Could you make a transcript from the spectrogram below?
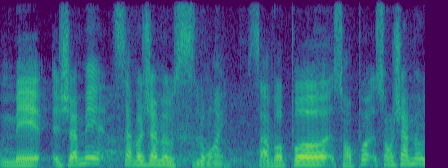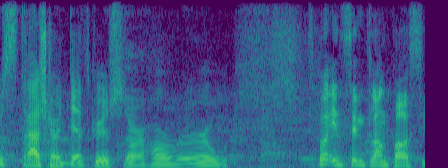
mais jamais, ça va jamais aussi loin. Ça va pas, sont pas, sont jamais aussi trash qu'un Death Grips ou un horror ou. C'est pas Insane Clown Posse.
